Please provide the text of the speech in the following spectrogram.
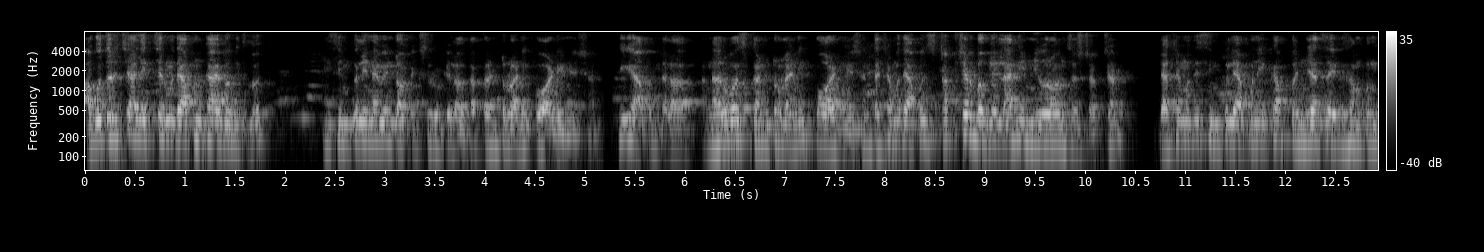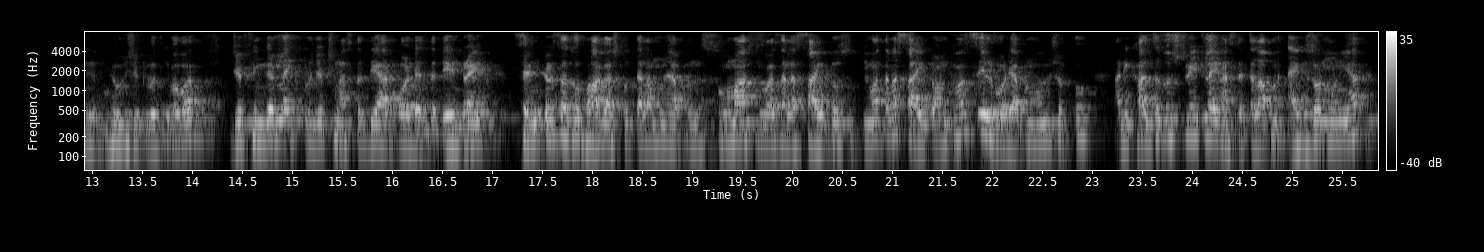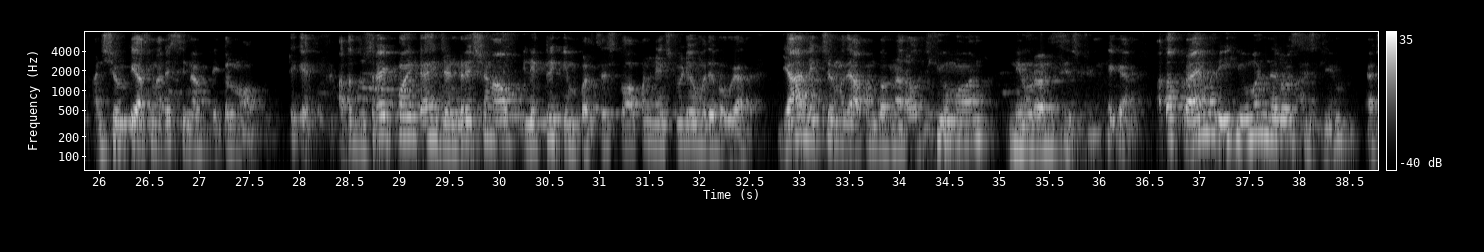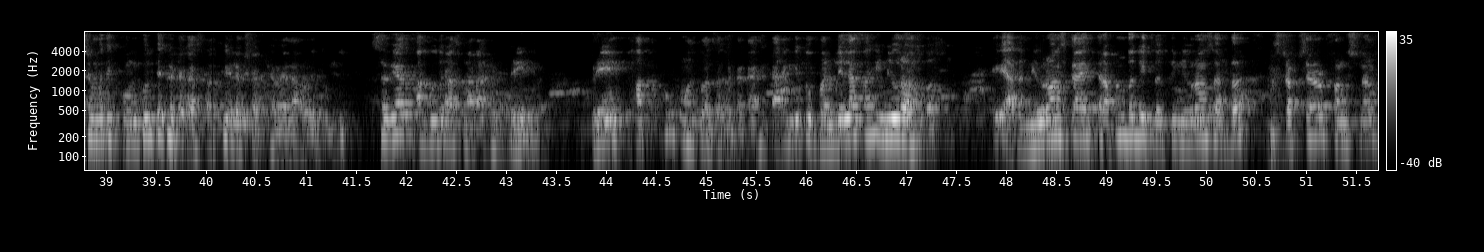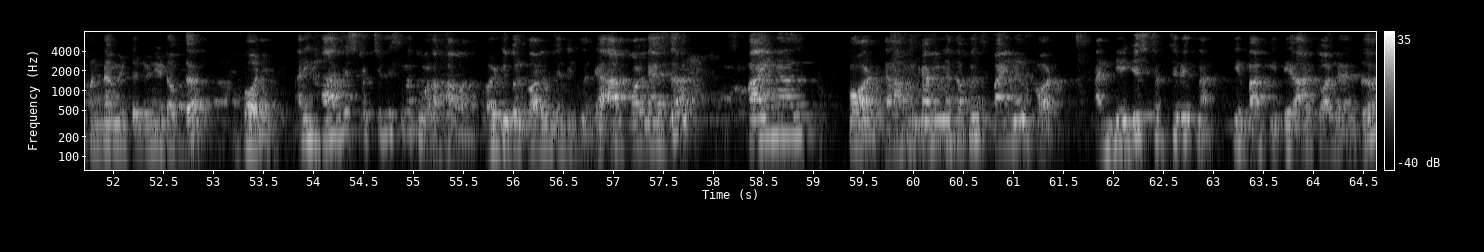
अगोदरच्या लेक्चरमध्ये आपण काय बघितलं? की सिम्पली नवीन टॉपिक सुरू केला होता कंट्रोल आणि कोऑर्डिनेशन ठीक आहे आपण त्याला नर्वस कंट्रोल आणि कोऑर्डिनेशन त्याच्यामध्ये आपण स्ट्रक्चर बघलेलं आहे न्यूरॉनचं स्ट्रक्चर ज्याच्यामध्ये सिम्पली आपण एका पंजाचं एक्झाम्पल घेऊन शिकलो की बाबा जे फिंगर लाईक प्रोजेक्शन असतात they are called as the dendrite सेंटरचा जो भाग असतो त्याला म्हणून आपण सोमा किंवा त्याला सायटोस किंवा त्याला सायटॉन किंवा सेल बॉडी आपण म्हणू शकतो. आणि खालचा जो स्ट्रेट लाईन असते त्याला आपण ऍक्झॉन म्हणूया. आणि शेवटी असणारे सिनाप्टिकल मॉब ठीक आहे? आता दुसरा एक पॉइंट आहे जनरेशन ऑफ इलेक्ट्रिक इम्पल्सेस तो आपण नेक्स्ट व्हिडिओमध्ये बघूया या लेक्चरमध्ये आपण बघणार आहोत ह्युमन न्यूरल सिस्टीम ठीक आहे? आता प्रायमरी ह्युमन न्यूरल सिस्टीम याच्यामध्ये कोणकोणते घटक असतात हे लक्षात ठेवायला हवे तुम्ही. सगळ्यात अगोदर असणार आहे ब्रेन ब्रेन हा खूप महत्त्वाचा घटक आहे कारण की तो बनलेलाच आहे न्यूरॉन्सपासून. ठीक आहे? आता न्यूरॉन्स काय तर आपण बघितलं की neurons are the structural functional fundamental unit of the body आणि हा जे स्ट्रक्चर दिसतो ना तुम्हाला हा वाला व्हर्टिकल कॉलमच्या तिथलं ते are called as the spinal cord त्याला आपण काय म्हणूयात आपण स्पायनल कॉर्ड आणि हे जे स्ट्रक्चर आहेत ना हे बाकी ते are called as the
